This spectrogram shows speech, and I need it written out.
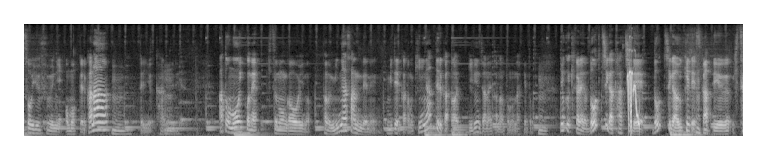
そういう風に思ってるかなっうん。ていう感じで、あともう一個ね質問が多いの。多分皆さんでね見てる方も気になってる方はいるんじゃないかなと思うんだけど。うん。よく聞かれるのどっちが立ちでどっちが受けですかっていう質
